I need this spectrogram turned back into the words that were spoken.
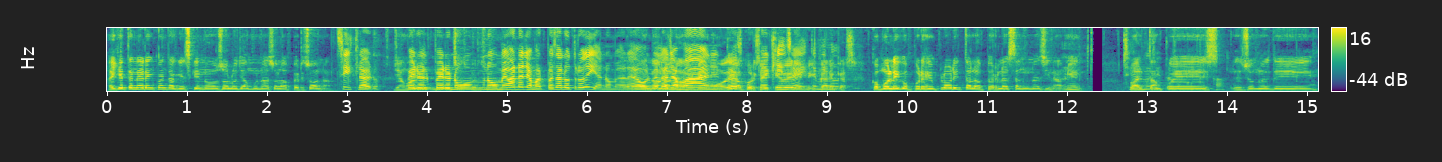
Hay que tener en cuenta que es que no solo llama una sola persona. Sí, claro. pero el, pero no, no me van a llamar pues al otro día, no me van a devolver la llamada en el transcurso de 15, 20 minutos. Como le digo, por ejemplo, ahorita la perla está en un hacinamiento. Faltan pues, eso no es de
